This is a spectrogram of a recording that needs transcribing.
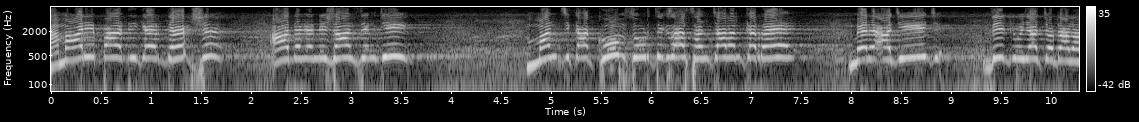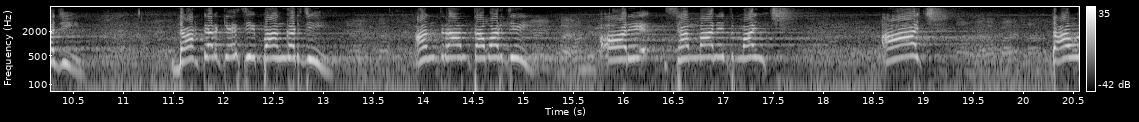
हमारी पार्टी के अध्यक्ष आदरणीय निशान सिंह जी, मंच का खूबसूरती के साथ संचालन कर रहे मेरे अज़ीज़ Digvijay Chautala ji. Doctor K C Bangar जी, अंतराम तंवर जी, और सम्मानित मंच, आज ताऊ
